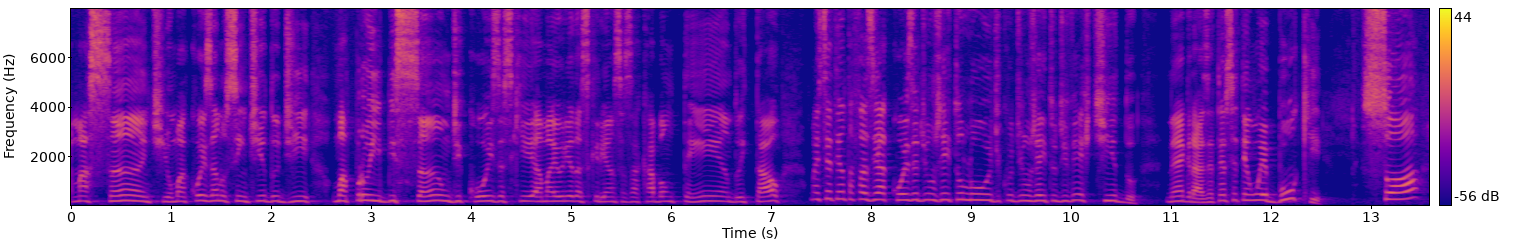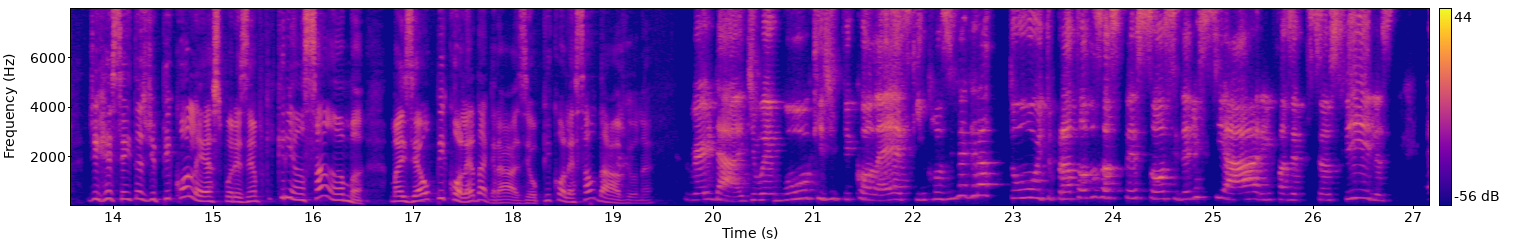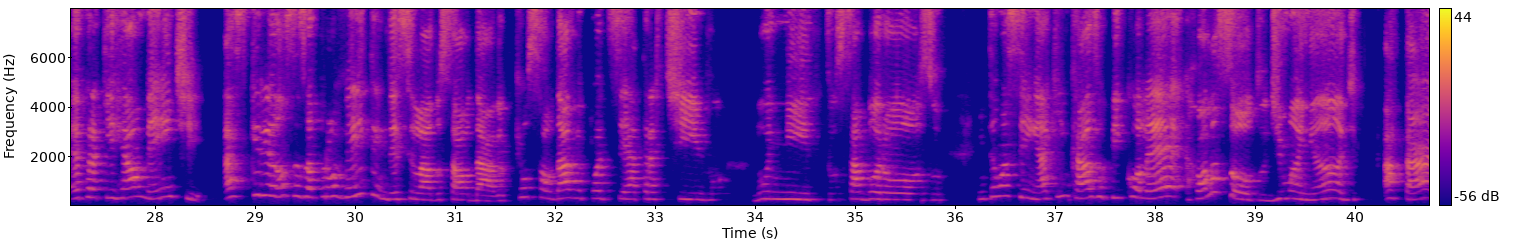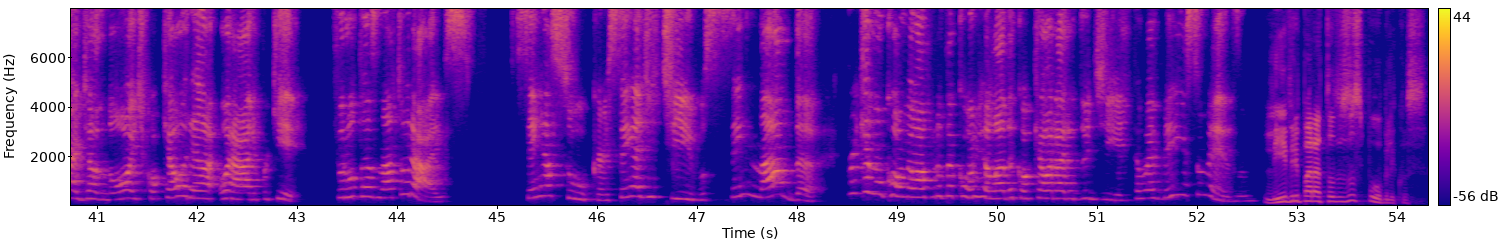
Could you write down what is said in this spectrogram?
maçante, uma coisa no sentido de uma proibição de coisas que a maioria das crianças acabam tendo e tal, mas você tenta fazer a coisa de um jeito lúdico, de um jeito divertido, né, Grazi? Até você tem um e-book só de receitas de picolés, por exemplo, que criança ama, mas é o picolé da Grazi, é o picolé saudável, né? Verdade, o e-book de picolés, que inclusive é gratuito para todas as pessoas se deliciarem fazer para seus filhos, é para que realmente as crianças aproveitem desse lado saudável, porque o saudável pode ser atrativo, bonito, saboroso. Então, assim, aqui em casa o picolé rola solto, de manhã, de, à tarde, à noite, qualquer horário, porque frutas naturais, sem açúcar, sem aditivos, sem nada por que não come uma fruta congelada a qualquer horário do dia? Então é bem isso mesmo. Livre para todos os públicos.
